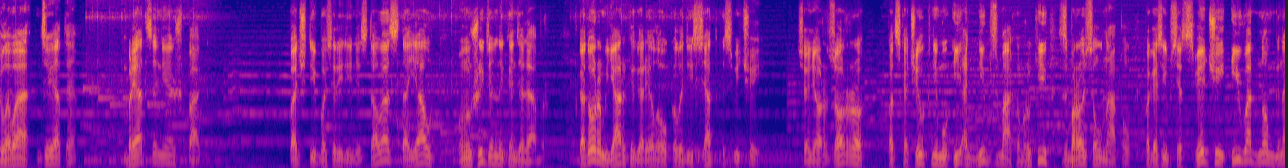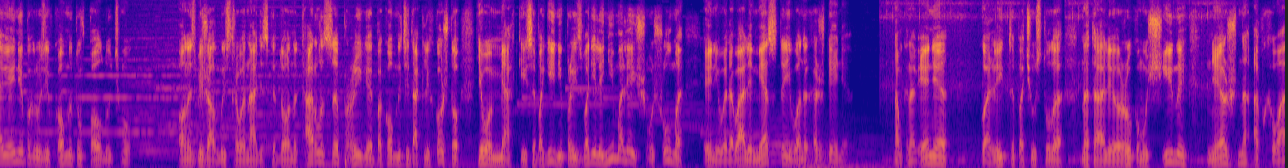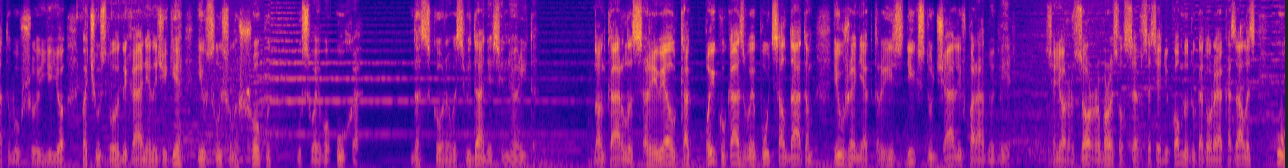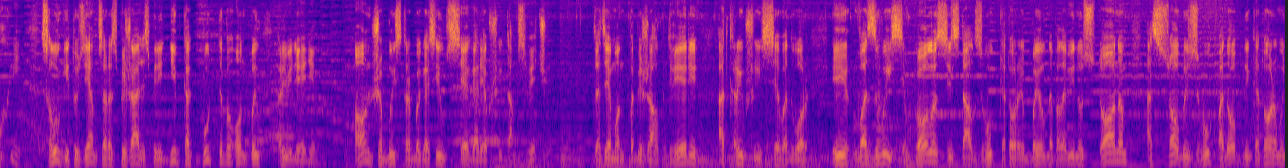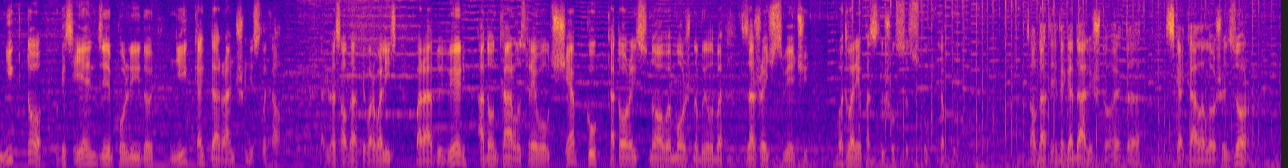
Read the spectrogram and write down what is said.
Глава 9. Бряцание шпаг. Почти посередине стола стоял внушительный канделябр, в котором ярко горело около десятка свечей. Сеньор Зорро подскочил к нему и одним взмахом руки сбросил на пол, погасив все свечи и в одно мгновение погрузив комнату в полную тьму. Он избежал быстрого натиска Дона Карлоса, прыгая по комнате так легко, что его мягкие сапоги не производили ни малейшего шума и не выдавали места его нахождения. На мгновение Лолита почувствовала на талию руку мужчины, нежно обхватывавшую ее, почувствовала дыхание на щеке и услышала шепот у своего уха. «До скорого свидания, сеньорита!» Дон Карлос ревел, как бык, указывая путь солдатам, и уже некоторые из них стучали в парадную дверь. Сеньор Зорро бросился в соседнюю комнату, которая оказалась кухней. Слуги туземца разбежались перед ним, как будто бы он был привидением. Он же быстро погасил все горевшие там свечи. Затем он побежал к двери, открывшейся во двор, и, возвысив голос, издал звук, который был наполовину стоном, особый звук, подобный которому никто в Гасиенде Пулидо никогда раньше не слыхал. Когда солдаты ворвались в парадную дверь, а Дон Карлос требовал щепку, которой снова можно было бы зажечь свечи, во дворе послышался стук копыт. Солдаты догадались, что это скакала лошадь Зорро.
